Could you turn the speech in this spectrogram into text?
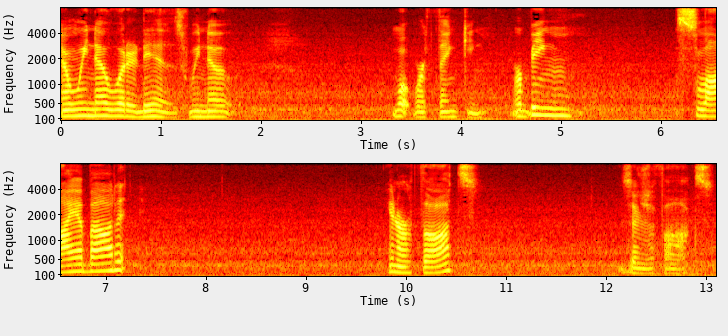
And we know what it is. We know what we're thinking. We're being sly about it in our thoughts. There's a fox.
